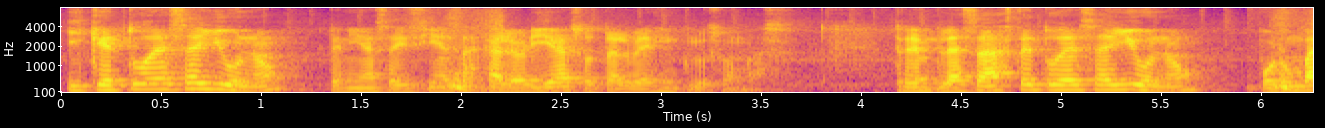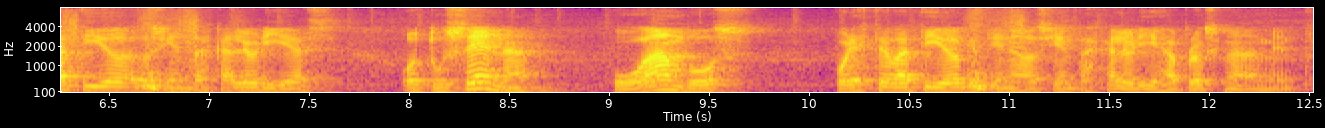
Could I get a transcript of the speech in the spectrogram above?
y que tu desayuno tenía 600 calorías o tal vez incluso más. Reemplazaste tu desayuno por un batido de 200 calorías o tu cena o ambos por este batido que tiene 200 calorías aproximadamente.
